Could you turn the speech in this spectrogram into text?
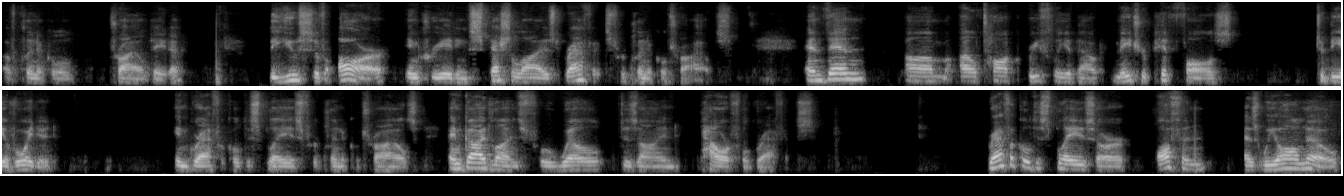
of clinical trial data, the use of R in creating specialized graphics for clinical trials, and then um, I'll talk briefly about major pitfalls to be avoided in graphical displays for clinical trials and guidelines for well-designed, powerful graphics. Graphical displays are often, as we all know,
